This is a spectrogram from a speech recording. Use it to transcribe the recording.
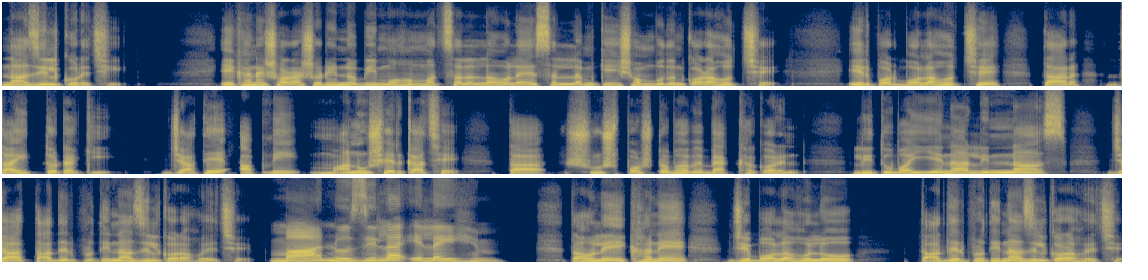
নাজিল করেছি। এখানে সরাসরি নবী মোহাম্মদ সাল্লাহ আলাইসাল্লামকেই সম্বোধন করা হচ্ছে। এরপর বলা হচ্ছে তার দায়িত্বটা কি? যাতে আপনি মানুষের কাছে তা সুস্পষ্টভাবে ব্যাখ্যা করেন। লিতুবাইয়েনা লিন্নাস যা তাদের প্রতি নাজিল করা হয়েছে। মা নজিলা এলাইহিম তাহলে এখানে যে বলা হলো তাদের প্রতি নাজিল করা হয়েছে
